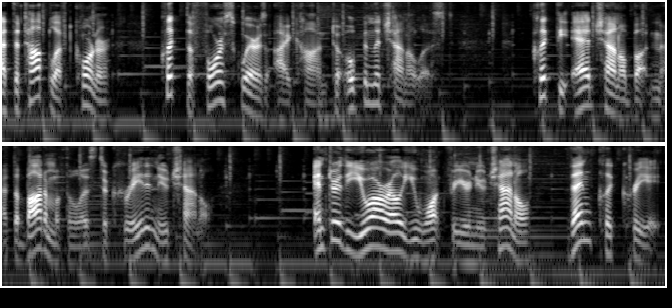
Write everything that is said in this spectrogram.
At the top left corner, click the four squares icon to open the channel list. Click the Add Channel button at the bottom of the list to create a new channel. Enter the URL you want for your new channel, then click Create.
